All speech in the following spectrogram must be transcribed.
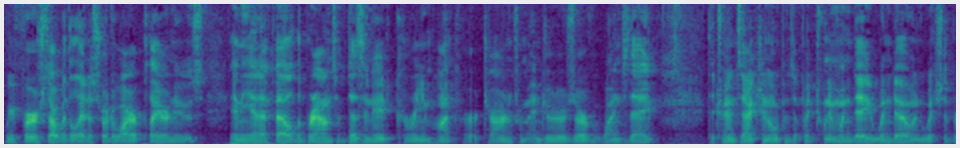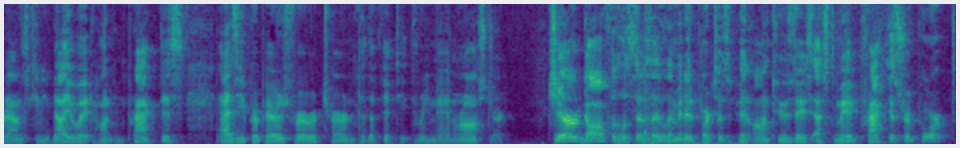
We first start with the latest RotoWire player news. In the NFL, the Browns have designated Kareem Hunt for return from injury reserve Wednesday. The transaction opens up a 21 day window in which the Browns can evaluate Hunt in practice as he prepares for a return to the 53 man roster. Jared Goff was listed as a limited participant on Tuesday's estimated practice report,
